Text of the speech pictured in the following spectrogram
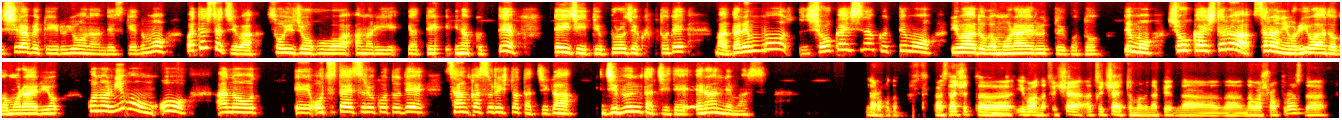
調べているようなんですけれども、私たちはそういう情報はあまりやっていなくって、デイジーというプロジェクトで、まあ、誰も紹介しなくてもリワードがもらえるということ、でも紹介したらさらにリワードがもらえるよ。この2本をあの、えー、お伝えすることで参加する人たちが自分たちで選んでます。На р Значит, Иван, отвечая, отвечает, по-моему, на, на, на ваш вопрос, да, Э,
